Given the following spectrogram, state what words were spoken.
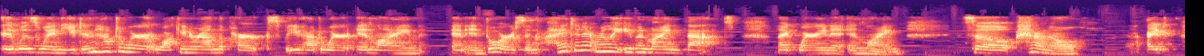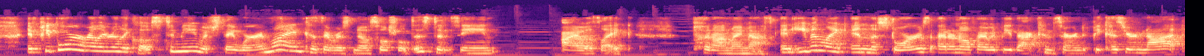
it was when you didn't have to wear it walking around the parks, but you had to wear it in line and indoors. And I didn't really even mind that, like wearing it in line. So I don't know. I if people were really really close to me, which they were in line because there was no social distancing, I was like put on my mask. And even like in the stores, I don't know if I would be that concerned because you're not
